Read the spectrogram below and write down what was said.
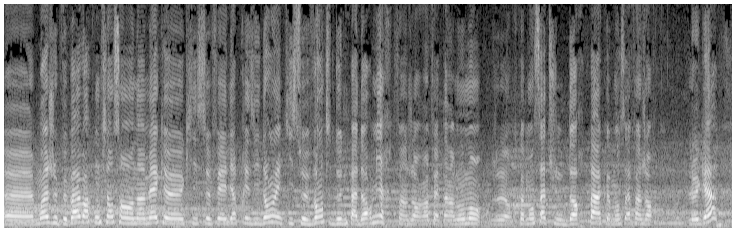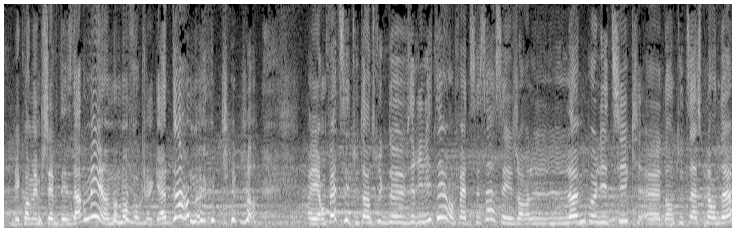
Euh, moi, je peux pas avoir confiance en un mec euh, qui se fait élire président et qui se vante de ne pas dormir. Enfin, genre, en fait, à un moment, genre, comment ça, tu ne dors pas? Comment ça? Enfin, genre, le gars est quand même chef des armées. À un moment, faut que le gars dorme. Et en fait, c'est tout un truc de virilité, en fait, c'est ça. C'est genre l'homme politique euh, dans toute sa splendeur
